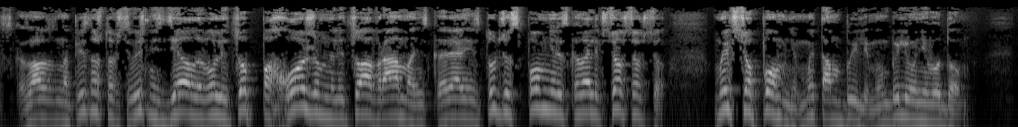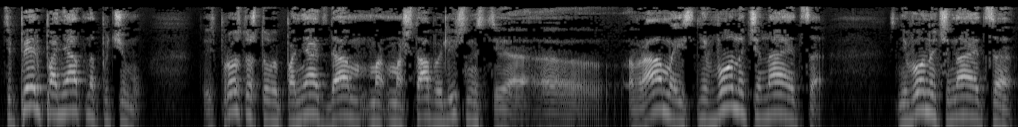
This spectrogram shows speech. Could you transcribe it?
сказал, написано, что Всевышний сделал его лицо похожим на лицо Авраама. Они, сказали, они тут же вспомнили, сказали, все, все, все. Мы все помним, мы там были, мы были у него дома. Теперь понятно почему. То есть просто, чтобы понять да, масштабы личности э, Авраама, и с него начинается, с него начинается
